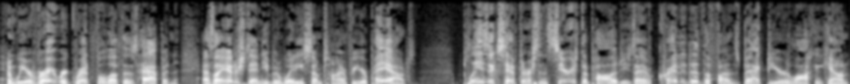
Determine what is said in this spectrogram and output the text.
and we are very regretful that this happened, as I understand you've been waiting some time for your payout. Please accept our sincerest apologies. I have credited the funds back to your lock account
